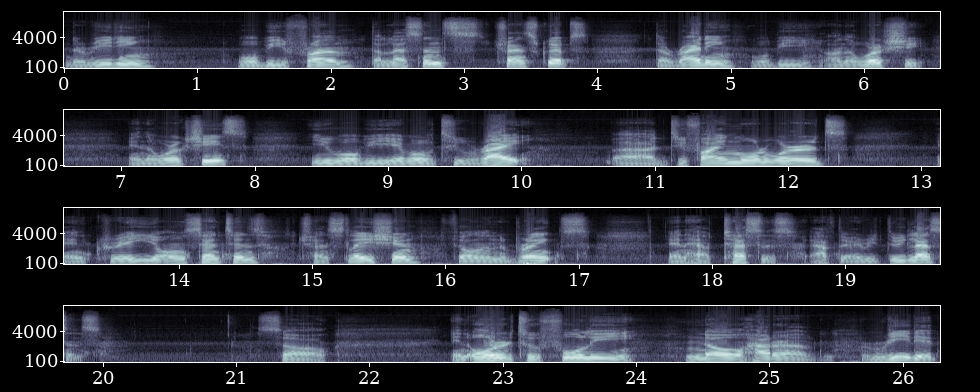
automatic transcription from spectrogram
The reading will be from the lessons transcripts. The writing will be on the worksheet. In the worksheets, you will be able to write, uh, define more words, and create your own sentence, translation, fill in the blanks, and have tests after every three lessons. So, in order to fully know how to read it,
